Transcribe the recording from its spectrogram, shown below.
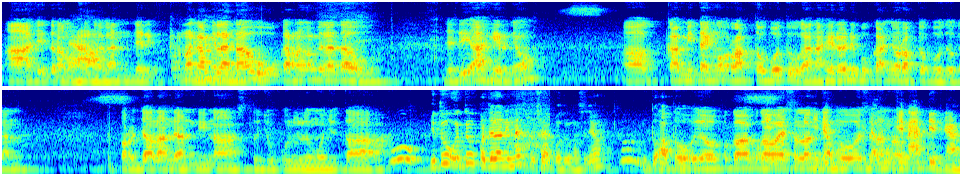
Ah jadi itu nama Ya. maksudnya kan. Jadi karena kami lah tahu karena kami lah tahu. Jadi akhirnya eh, kami tengok rap tobo tuh kan. Akhirnya dibukanya rap tobo tuh kan perjalanan dinas 75 juta Itu itu perjalanan dinas itu siapa tuh? Maksudnya untuk apa? untuk ya pegawai-pegawai selon tidak, tidak selon- mungkin adit kan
